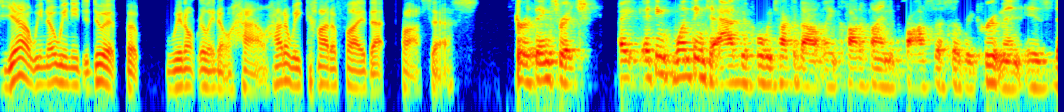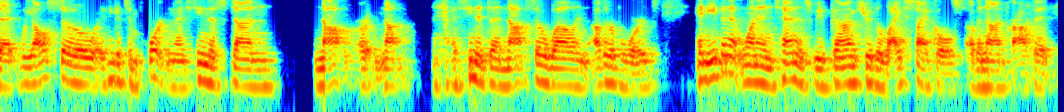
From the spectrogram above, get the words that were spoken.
yeah we know we need to do it but we don't really know how. How do we codify that process? Sure thanks Rich. I, I, think one thing to add before we talk about like codifying the process of recruitment is that we also I think it's important. I've seen this done not or not I've seen it done not so well in other boards. And even at one in 10, as we've gone through the life cycles of a nonprofit,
